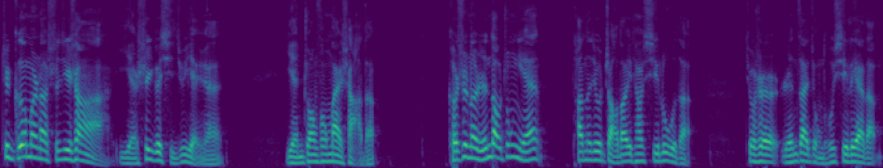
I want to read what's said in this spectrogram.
这哥们儿呢，实际上啊也是一个喜剧演员，演装疯卖傻的。可是呢，人到中年，他呢就找到一条戏路子，就是人在囧途系列的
